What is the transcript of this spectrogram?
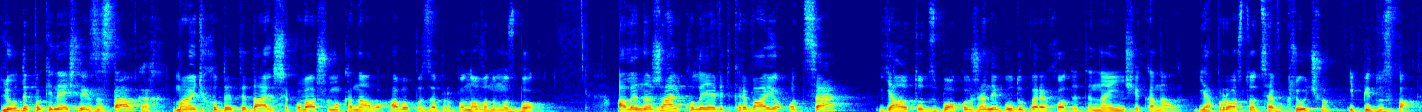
Люди по кінечних заставках мають ходити далі по вашому каналу або по запропонованому збоку. Але, на жаль, коли я відкриваю оце, я отут збоку вже не буду переходити на інші канали. Я просто це включу і піду спати.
